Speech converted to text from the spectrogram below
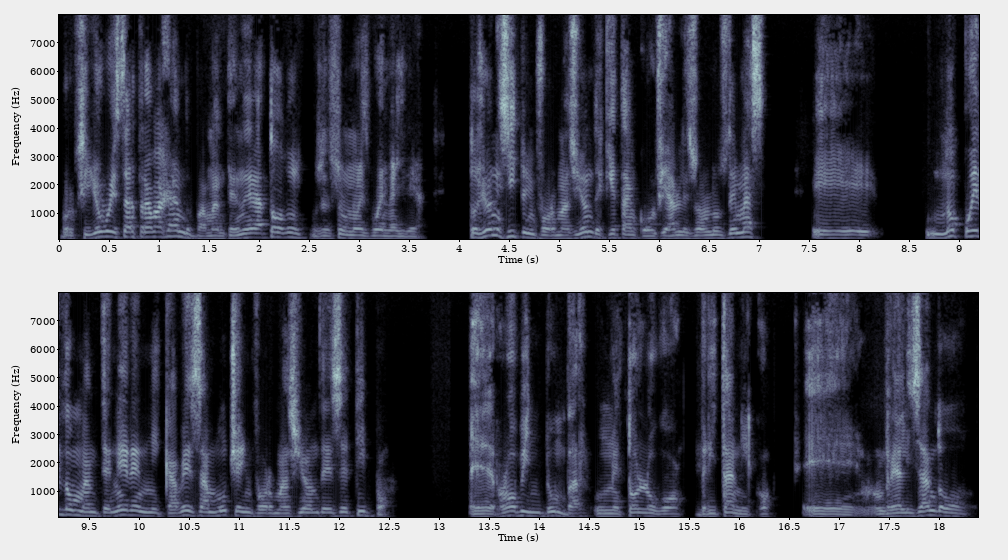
porque si yo voy a estar trabajando para mantener a todos, pues eso no es buena idea. Entonces yo necesito información de qué tan confiables son los demás. Eh, no puedo mantener en mi cabeza mucha información de ese tipo. Eh, Robin Dunbar, un etólogo británico, eh, realizando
